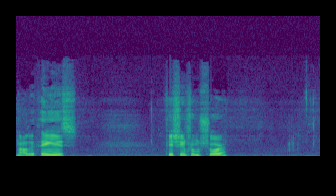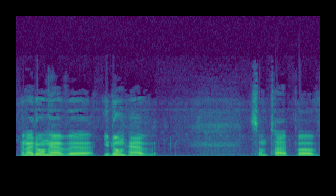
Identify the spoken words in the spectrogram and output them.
now the thing is fishing from shore and I don't have uh, you don't have some type of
